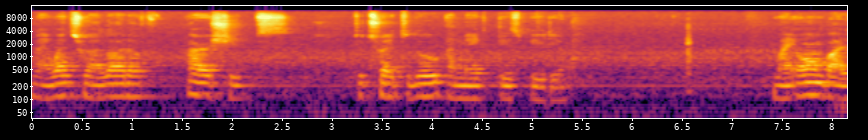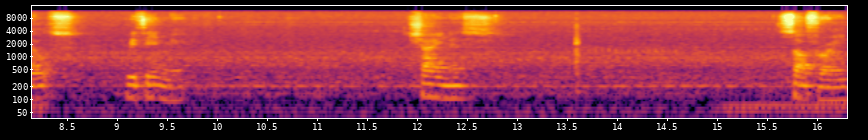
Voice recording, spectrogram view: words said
And I went through a lot of hardships to try to do and make this video. My own battles within me. Shyness, suffering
